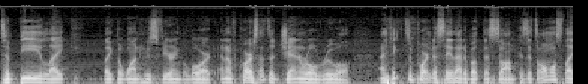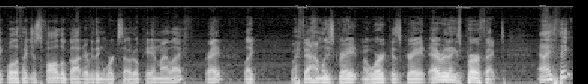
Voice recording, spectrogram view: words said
to be like, like the one who's fearing the Lord. And of course, that's a general rule. And I think it's important to say that about this psalm because it's almost like, well, if I just follow God, everything works out okay in my life, right? Like, my family's great, my work is great, everything's perfect. And I think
